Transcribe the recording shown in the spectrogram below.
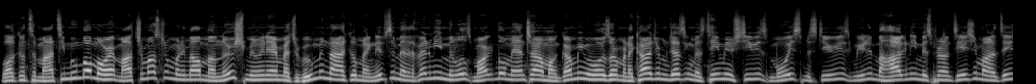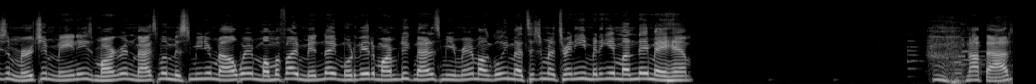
Welcome to Monty Moonball Morat, Macho Monster Money Mal, Malnourished Millionaire, Metro Boomin Maniacal, Magnificent Methamphetamine Minimalist, Marketable Manchild, Montgomery Mozart, Mitochondria, Majestic, Mesopotamian, Mischievous, Moist, Mysterious, Muted, Mahogany, Mispronunciation, Monetization, Merchant, Mayonnaise, Margarine, Maximum, Misdemeanor, Malware, Mummified, Midnight, Motivated, Marmaduke, Madness, Medium Rare, Mongolian, Meditation, Mediterranean, Minigame, Monday, Mayhem. Not bad.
